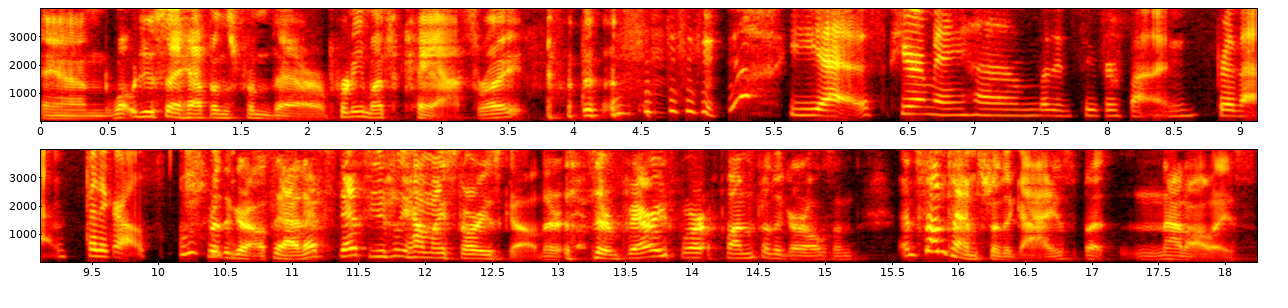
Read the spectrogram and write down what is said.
And what would you say happens from there? Pretty much chaos, right? yes, pure mayhem, but it's super fun for them, for the girls. for the girls, yeah. That's that's usually how my stories go. They're they're very for, fun for the girls and and sometimes for the guys, but not always.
